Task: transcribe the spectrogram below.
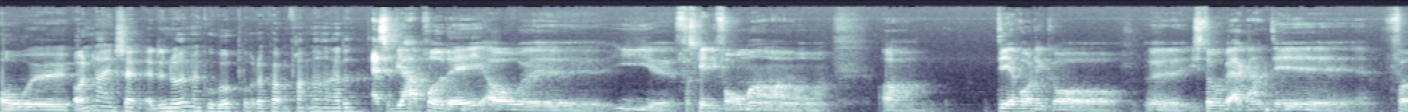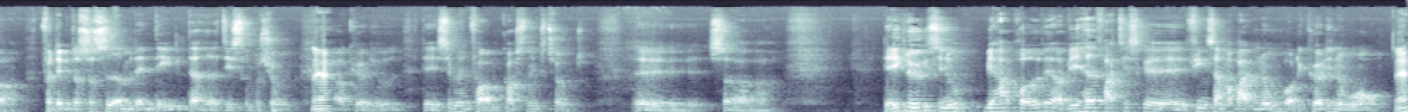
Og øh, online salg, er det noget, man kunne håbe på, der kom fremadrettet? Altså, vi har prøvet det af og, øh, i øh, forskellige former, og, og der, hvor det går øh, i stå hver gang, det for, for dem, der så sidder med den del, der hedder distribution, ja. og kører det ud. Det er simpelthen for omkostningstungt. Øh, så det er ikke lykkedes endnu. Vi har prøvet det, og vi havde faktisk øh, fint samarbejde med nogen, hvor det kørte i nogle år. Ja.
